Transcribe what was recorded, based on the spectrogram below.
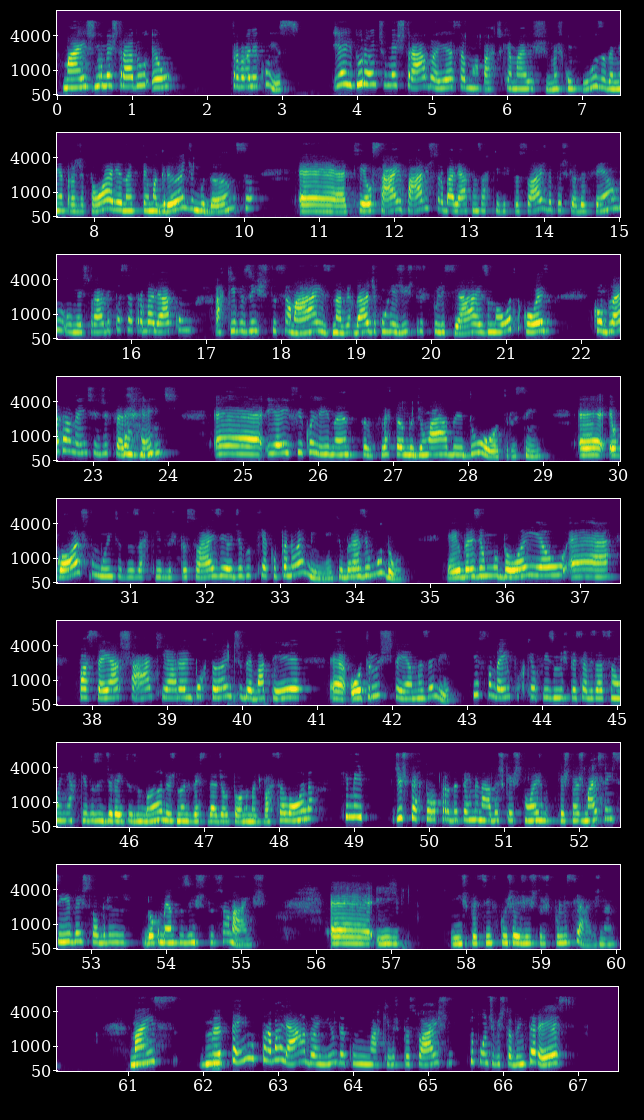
Mas no mestrado eu trabalhei com isso. E aí, durante o mestrado, aí essa é uma parte que é mais, mais confusa da minha trajetória, né, que tem uma grande mudança, é, que eu saio, paro de trabalhar com os arquivos pessoais, depois que eu defendo o mestrado, e passei a trabalhar com arquivos institucionais, na verdade, com registros policiais, uma outra coisa completamente diferente. É, e aí fico ali, né, flertando de um lado e do outro, assim. É, eu gosto muito dos arquivos pessoais e eu digo que a culpa não é minha, é que o Brasil mudou. E aí o Brasil mudou e eu é, passei a achar que era importante debater é, outros temas ali. Isso também porque eu fiz uma especialização em arquivos e direitos humanos na Universidade Autônoma de Barcelona, que me despertou para determinadas questões, questões mais sensíveis sobre os documentos institucionais. É, e em específicos registros policiais, né? Mas né, tenho trabalhado ainda com arquivos pessoais do ponto de vista do interesse,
